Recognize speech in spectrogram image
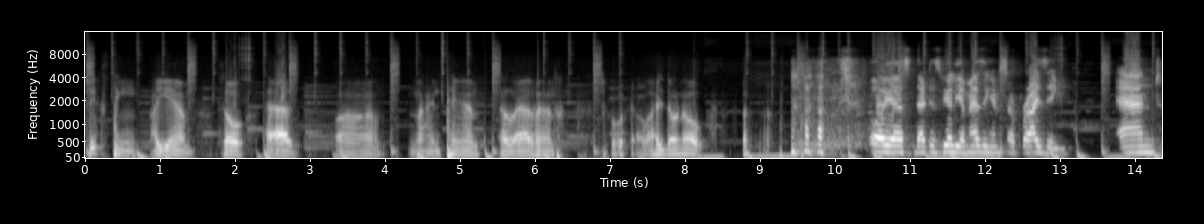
16 a.m. So has um, 9 10 11 12 I don't know. oh yes, that is really amazing and surprising. And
